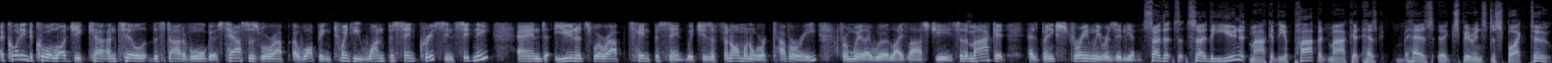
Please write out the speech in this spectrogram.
According to CoreLogic, uh, until the start of August, houses were up a whopping 21%, Chris, in Sydney, and units were up 10%, which is a phenomenal recovery from where they were late last year. So the market has been extremely resilient. So the, so the unit market, the apartment market, has has experienced a spike too.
